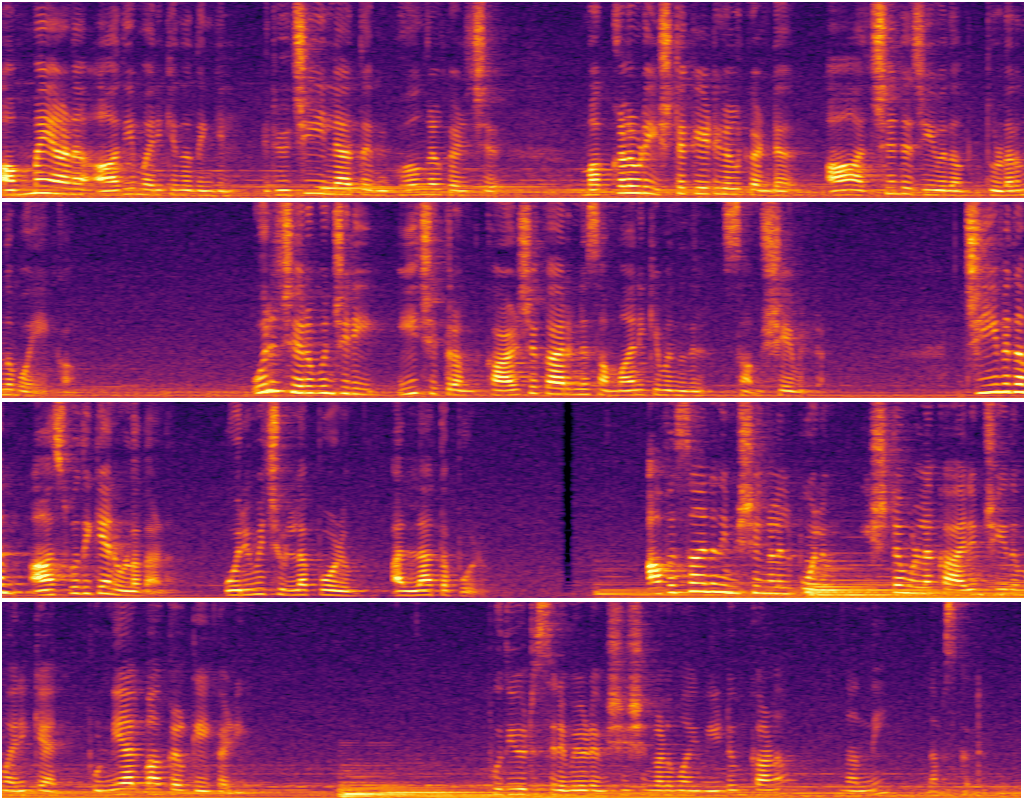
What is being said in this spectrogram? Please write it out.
അമ്മയാണ് ആദ്യം മരിക്കുന്നതെങ്കിൽ രുചിയില്ലാത്ത വിഭവങ്ങൾ കഴിച്ച് മക്കളുടെ ഇഷ്ടക്കേടുകൾ കണ്ട് ആ അച്ഛന്റെ ജീവിതം തുടർന്നു പോയേക്കാം ഒരു ചെറുപുഞ്ചിരി ഈ ചിത്രം കാഴ്ചക്കാരന് സമ്മാനിക്കുമെന്നതിൽ സംശയമില്ല. ജീവിതം ആസ്വദിക്കാനുള്ളതാണ് ഒരുമിച്ചുള്ളപ്പോഴും അല്ലാത്തപ്പോഴും. അവസാന നിമിഷങ്ങളിൽ പോലും ഇഷ്ടമുള്ള കാര്യം ചെയ്ത് മരിക്കാൻ പുണ്യാത്മാക്കൾക്കേ കഴിയും. പുതിയൊരു സിനിമയുടെ വിശേഷങ്ങളുമായി വീണ്ടും കാണാം. നന്ദി നമസ്കാരം.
